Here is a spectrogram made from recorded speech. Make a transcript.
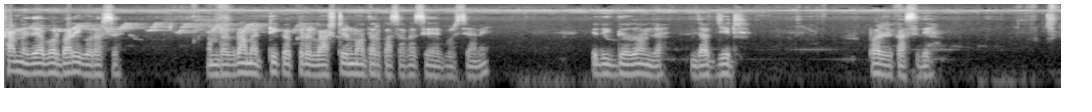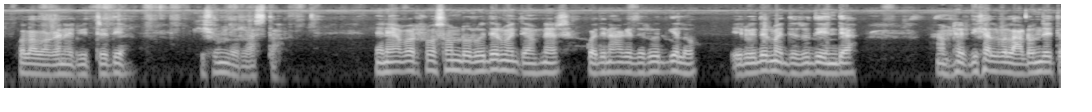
সামনে দিয়ে আবার বাড়িঘর আছে। আমরা গ্রামের ঠিক করে লাস্টের মাথার কাছাকাছি পড়ছি আমি। এদিক দিয়ে যাওয়া যায়, জাজির বাড়ির কাছে দিয়ে, কলা বাগানের ভিতরে দিয়ে। কি সুন্দর রাস্তা। এনে আবার প্রচণ্ড রোদের মধ্যে আপনার কয়দিন আগে যে রোদ গেল, এই রোদের মধ্যে যদি ইন্ডিয়া আপনার বিকালবেলা আডন যেত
